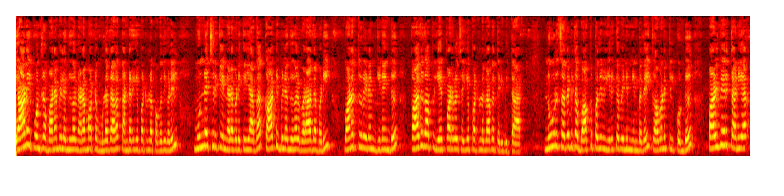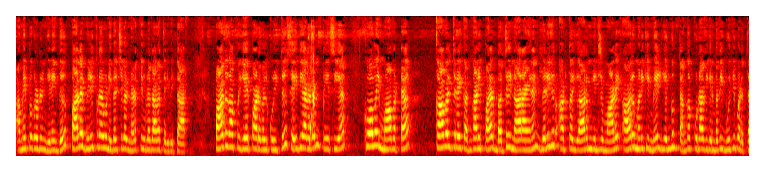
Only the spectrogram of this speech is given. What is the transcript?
யானை போன்ற வனவிலங்குகள் நடமாட்டம் உள்ளதாக கண்டறியப்பட்டுள்ள பகுதிகளில் முன்னெச்சரிக்கை நடவடிக்கையாக காட்டு விலங்குகள் வராதபடி வனத்துறையிடம் இணைந்து பாதுகாப்பு ஏற்பாடுகள் செய்யப்பட்டுள்ளதாக தெரிவித்தார். நூறு சதவீத வாக்குப்பதிவு இருக்க வேண்டும் என்பதை கவனத்தில் கொண்டு பல்வேறு தனியார் அமைப்புகளுடன் இணைந்து பல விழிப்புணர்வு நிகழ்ச்சிகள் நடத்தியுள்ளதாக தெரிவித்தார். பாதுகாப்பு ஏற்பாடுகள் குறித்து செய்தியாளரிடம் பேசிய கோவை மாவட்ட காவல்துறை கண்காணிப்பாளர் பத்ரி நாராயணன் வெளியூர் ஆட்கள் யாரும் இன்று மாலை ஆறு மணிக்கு மேல் எங்கும் தங்கக்கூடாது என்பதை உறுதிப்படுத்த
